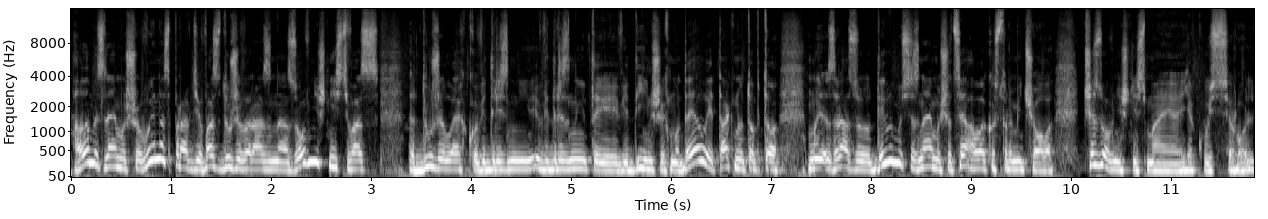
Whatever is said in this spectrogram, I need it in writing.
Але ми знаємо, що ви насправді у вас дуже виразна зовнішність, вас дуже легко відрізні, відрізнити від інших моделей. Так, ну тобто ми зразу дивимося, знаємо, що це Алла Костромічова. Чи зовнішність має якусь роль?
